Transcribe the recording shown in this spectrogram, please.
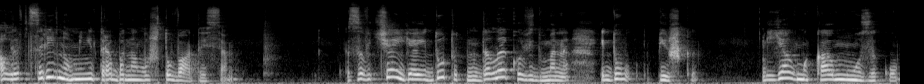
але все рівно мені треба налаштуватися. Зазвичай я йду тут недалеко від мене, йду пішки. Я вмикаю музику.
